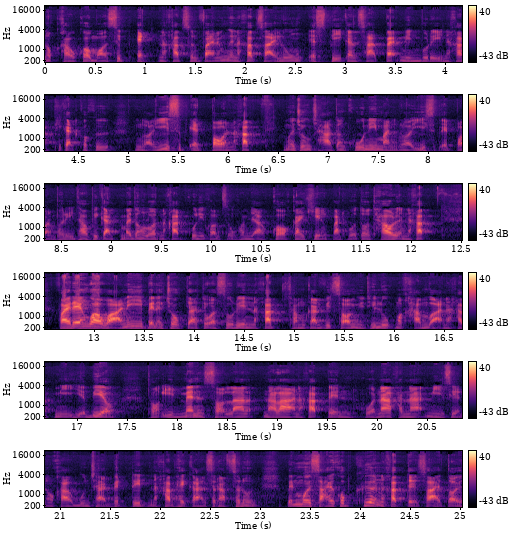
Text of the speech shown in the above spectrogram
นกเขากม11นะครับส่วนฝ่ายน้ำเงินนะครับสายลุง SP กันศาสตร์แปะมินบุรีนะครับพิกัดก็คือ 121 ปอนด์นะครับเมื่อช่วงเช้าทั้งคู่นี่มัน121 ปอนด์พอดีเท่าพิกัดไม่ต้องลดนะครับคู่นี้ความสูงความยาวก็ใกล้เคียงปัดหัวตัวเท่าเลยนะครับ ฝ่ายแดงวาวานี่เป็นนักชกจากจังหวัดสุรินทร์นะครับทำการฟิตซ้อมอยู่ที่ลูกมะขามหวานนะครับ มีเฮียเบี้ยว ทองอินแม่นสอนนารานะครับ เป็นหัวหน้าคณะ มีเสียนของขาบุญชัยเพชรฤทธิ์นะครับ ให้การสนับสนุน เป็นมวยซ้ายครบเครื่องนะครับ เตะซ้ายต่อย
